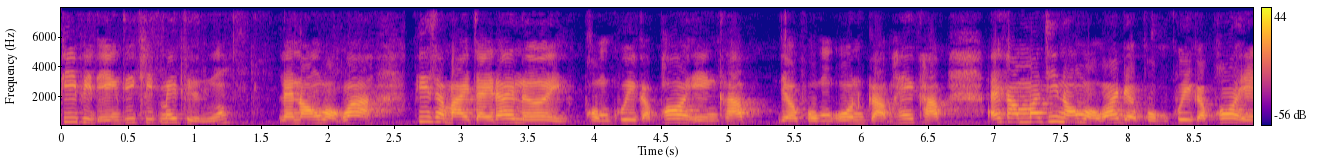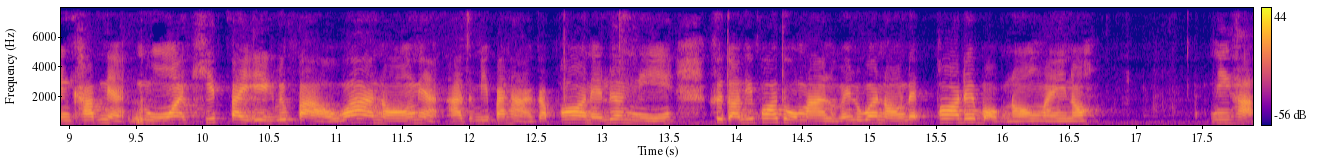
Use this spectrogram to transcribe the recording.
พี่ผิดเองที่คิดไม่ถึง และน้องบอกว่าพี่สบายใจได้เลย ผมคุยกับพ่อเองครับ เดี๋ยวผมโอนกลับให้ครับ ไอ้คำว่าที่น้องบอกว่าเดี๋ยวผมคุยกับพ่อเองครับเนี่ยหนูอะคิดไปเองหรือเปล่าว่าน้องเนี่ยอาจจะมีปัญหากับพ่อในเรื่องนี้ คือตอนที่พ่อโทรมาหนูไม่รู้ว่าน้องพ่อได้บอกน้องไหมเนาะนี่ค่ะ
